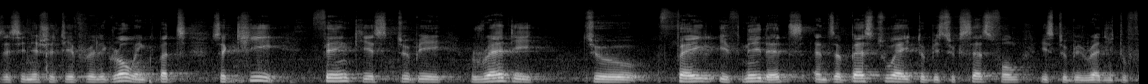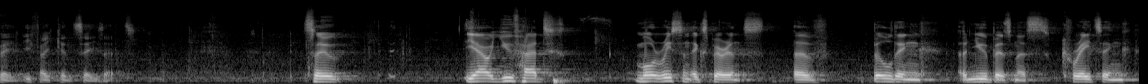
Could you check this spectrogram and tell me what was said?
this initiative really growing. But the key thing is to be ready to fail if needed, and the best way to be successful is to be ready to fail, if I can say that. So, yeah, you've had more recent experience of building a new business, creating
